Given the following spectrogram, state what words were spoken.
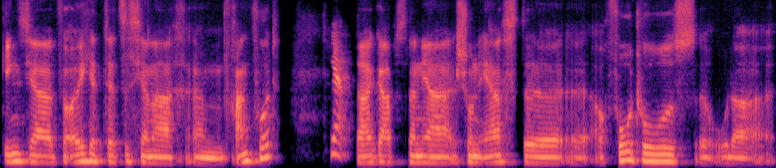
ging es ja für euch jetzt letztes Jahr nach ähm, Frankfurt. Ja. Da gab es dann ja schon erste äh, auch Fotos äh, oder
